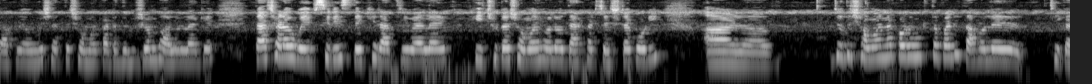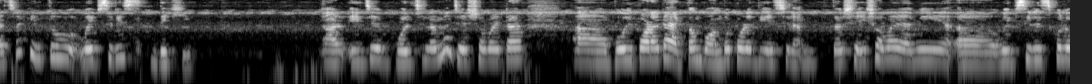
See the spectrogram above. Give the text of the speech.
বাপু মামুনির সাথে সময় কাটাতে ভীষণ ভালো লাগে। তাছাড়া ওয়েব সিরিজ দেখি, রাত্রিবেলায় কিছুটা সময় হলেও দেখার চেষ্টা করি। আর যদি সময় না করে উঠতে পারি তাহলে ঠিক আছে, কিন্তু ওয়েব সিরিজ দেখি। আর এই যে বলছিলাম না যে সময়টা বই পড়াটা একদম বন্ধ করে দিয়েছিলাম। তো সেই সময় আমি ওয়েব সিরিজগুলো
